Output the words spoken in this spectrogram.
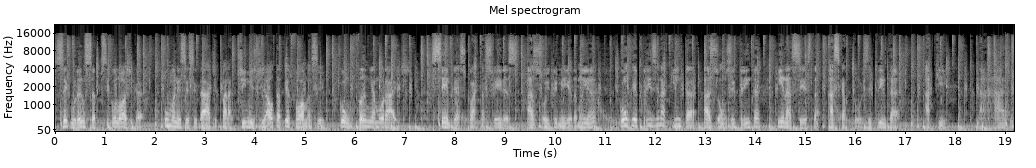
Segurança Psicológica. Uma necessidade para times de alta performance. Com Vânia Moraes. Sempre às quartas-feiras, às oito e meia da manhã, com reprise na quinta, às onze e trinta e na sexta, às 14h30. Aqui, na Rádio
